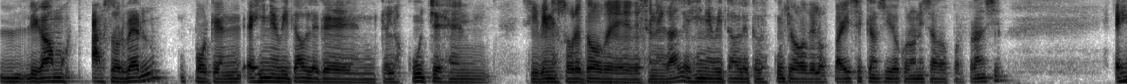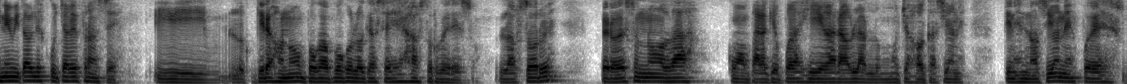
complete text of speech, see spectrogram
digamos, absorberlo, porque es inevitable que, lo escuches, en, si vienes sobre todo de, Senegal, es inevitable que lo escuches, o de los países que han sido colonizados por Francia, es inevitable escuchar el francés. Y lo quieras o no, poco a poco lo que haces es absorber eso. Lo absorbes, pero eso no da como para que puedas llegar a hablarlo en muchas ocasiones. Tienes nociones, puedes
